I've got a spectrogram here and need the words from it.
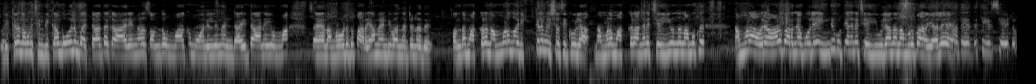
ഒരിക്കലും നമുക്ക് ചിന്തിക്കാൻ പോലും പറ്റാത്ത കാര്യങ്ങൾ സ്വന്തം ഉമ്മാക്ക് മോനിൽ നിന്ന് ഉണ്ടായിട്ടാണ് ഈ ഉമ്മ നമ്മളോട് ഇത് പറയാൻ വേണ്ടി വന്നിട്ടുള്ളത്. സ്വന്തം മക്കളെ നമ്മളൊന്നും ഒരിക്കലും വിശ്വസിക്കൂല. നമ്മളെ മക്കൾ അങ്ങനെ ചെയ്യുമെന്ന് നമുക്ക് നമ്മൾ ഒരാൾ പറഞ്ഞ പോലെ എന്റെ കുട്ടി അങ്ങനെ ചെയ്യൂല എന്ന് നമ്മൾ പറയാല്ലേ അതെ അതെ തീർച്ചയായിട്ടും.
